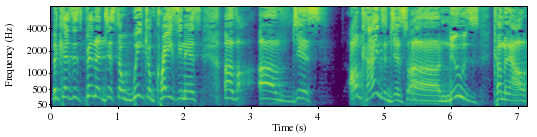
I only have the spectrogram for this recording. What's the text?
because it's been a, just a week of craziness of of just all kinds of just uh, news coming out.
